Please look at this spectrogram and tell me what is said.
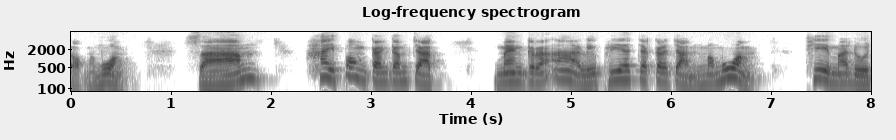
ดอกมะม่วง 3. ให้ป้องกันกำจัดแมงกระอ้าหรือเพลี้ยจักระจันมะม่วง ที่มาดูด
